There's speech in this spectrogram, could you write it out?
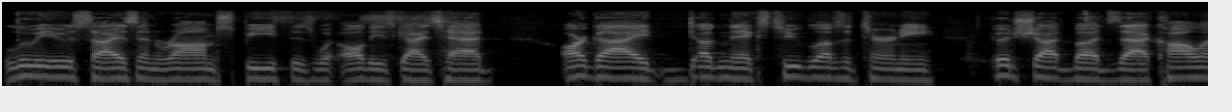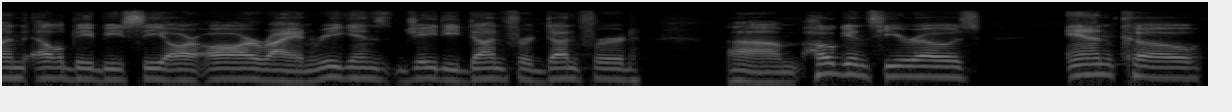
Louis Oosthuizen, Rahm, Spieth is what all these guys had. Our guy, Doug Nix, two gloves attorney, good shot bud, Zach Holland, LBBCRR, Ryan Regans, JD Dunford, Dunford, um, Hogan's Heroes, and Co.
